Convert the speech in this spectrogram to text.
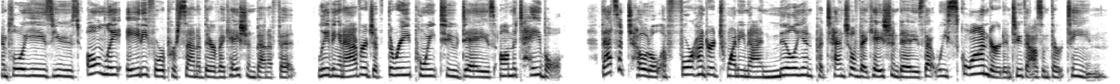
Employees used only 84% of their vacation benefit, leaving an average of 3.2 days on the table. That's a total of 429 million potential vacation days that we squandered in 2013.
